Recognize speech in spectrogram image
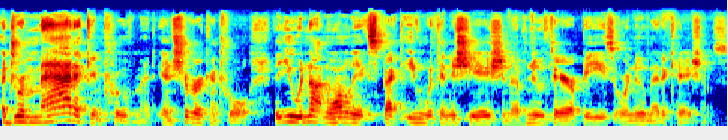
A dramatic improvement in sugar control that you would not normally expect even with initiation of new therapies or new medications.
